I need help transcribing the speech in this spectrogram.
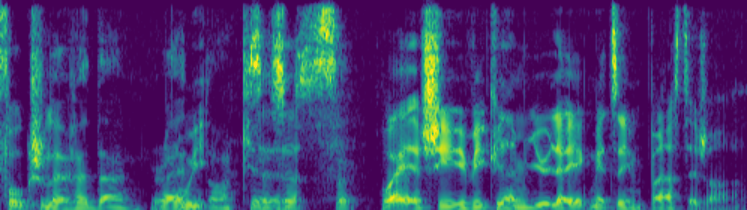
faut que je le redonne, right? Oui, Donc, c'est euh, ça. Ouais, j'ai vécu dans un milieu laïque, mais tu sais, il me pense c'était genre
